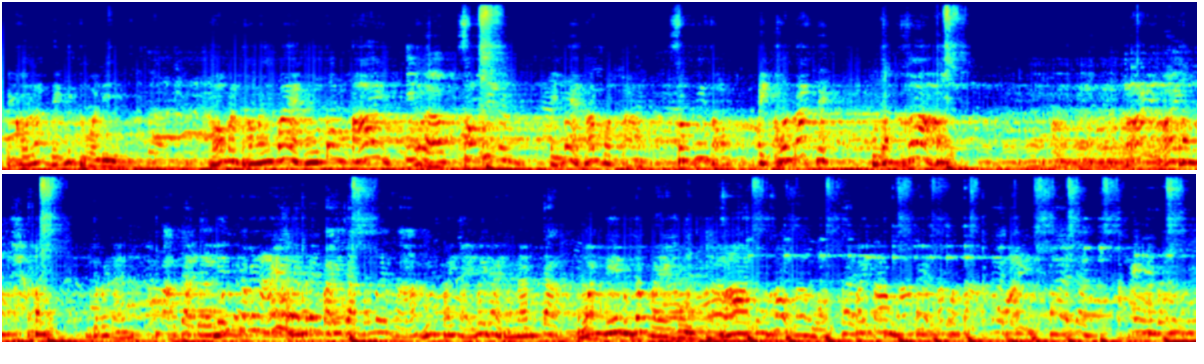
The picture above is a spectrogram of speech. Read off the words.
ไอ้คนรักเด็กนี่ตัวดี เพราะมันทำให้แม่กูต้องตายจริงเหรอศพที่หนึ่งไอ้แม่ทับมนตราศพที่สองไอ้คนรักเด็กกูต้องฆ่าเฮ้ยเฮ้ยมึงจะไปไหน ปากจะเดินเล่นมึงจะไปไหน ไม่ได้ไปจับมาเมื่อยขา มึงไปไหนไม่ได้ทั้งนั้นจ้ะวันนี้มึงต้องไปกับกูพากูเข้าเมืองหลวงไปตามหาแม่ทัพมน ไอ้นี่มันลูก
